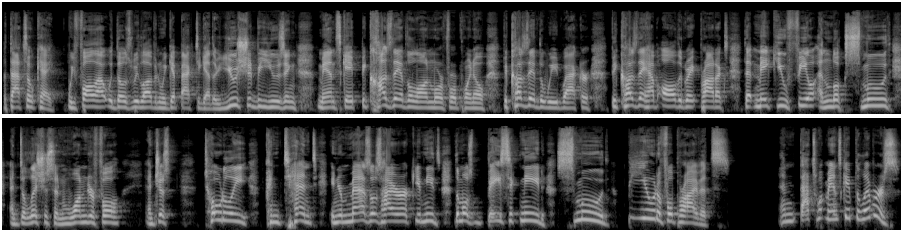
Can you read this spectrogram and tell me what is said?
But that's okay. We fall out with those we love and we get back together. You should be using Manscaped because they have the Lawnmower 4.0, because they have the Weed Whacker, because they have all the great products that make you feel and look smooth and delicious and wonderful and just totally content in your Maslow's hierarchy of needs. The most basic need smooth, beautiful privates. And that's what Manscaped delivers.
